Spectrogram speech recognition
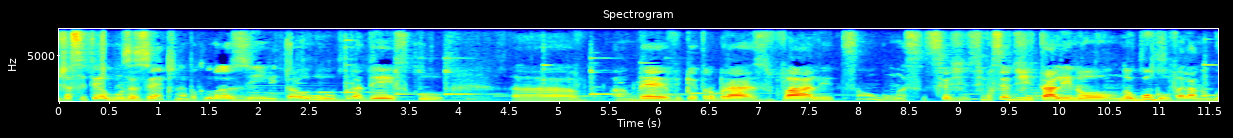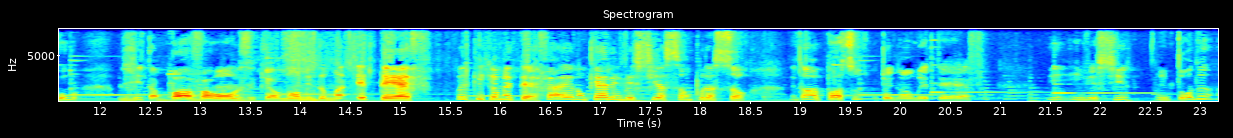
já citei alguns exemplos, né? Banco do Brasil, Itaú, Bradesco, uh, Ambev, Petrobras, Vale, são algumas. Se, se você digitar ali no, no Google, vai lá no Google, digita BOVA11, que é o nome de uma ETF. O que é uma ETF? Ah, eu não quero investir ação por ação. Então eu posso pegar uma ETF investir em todo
